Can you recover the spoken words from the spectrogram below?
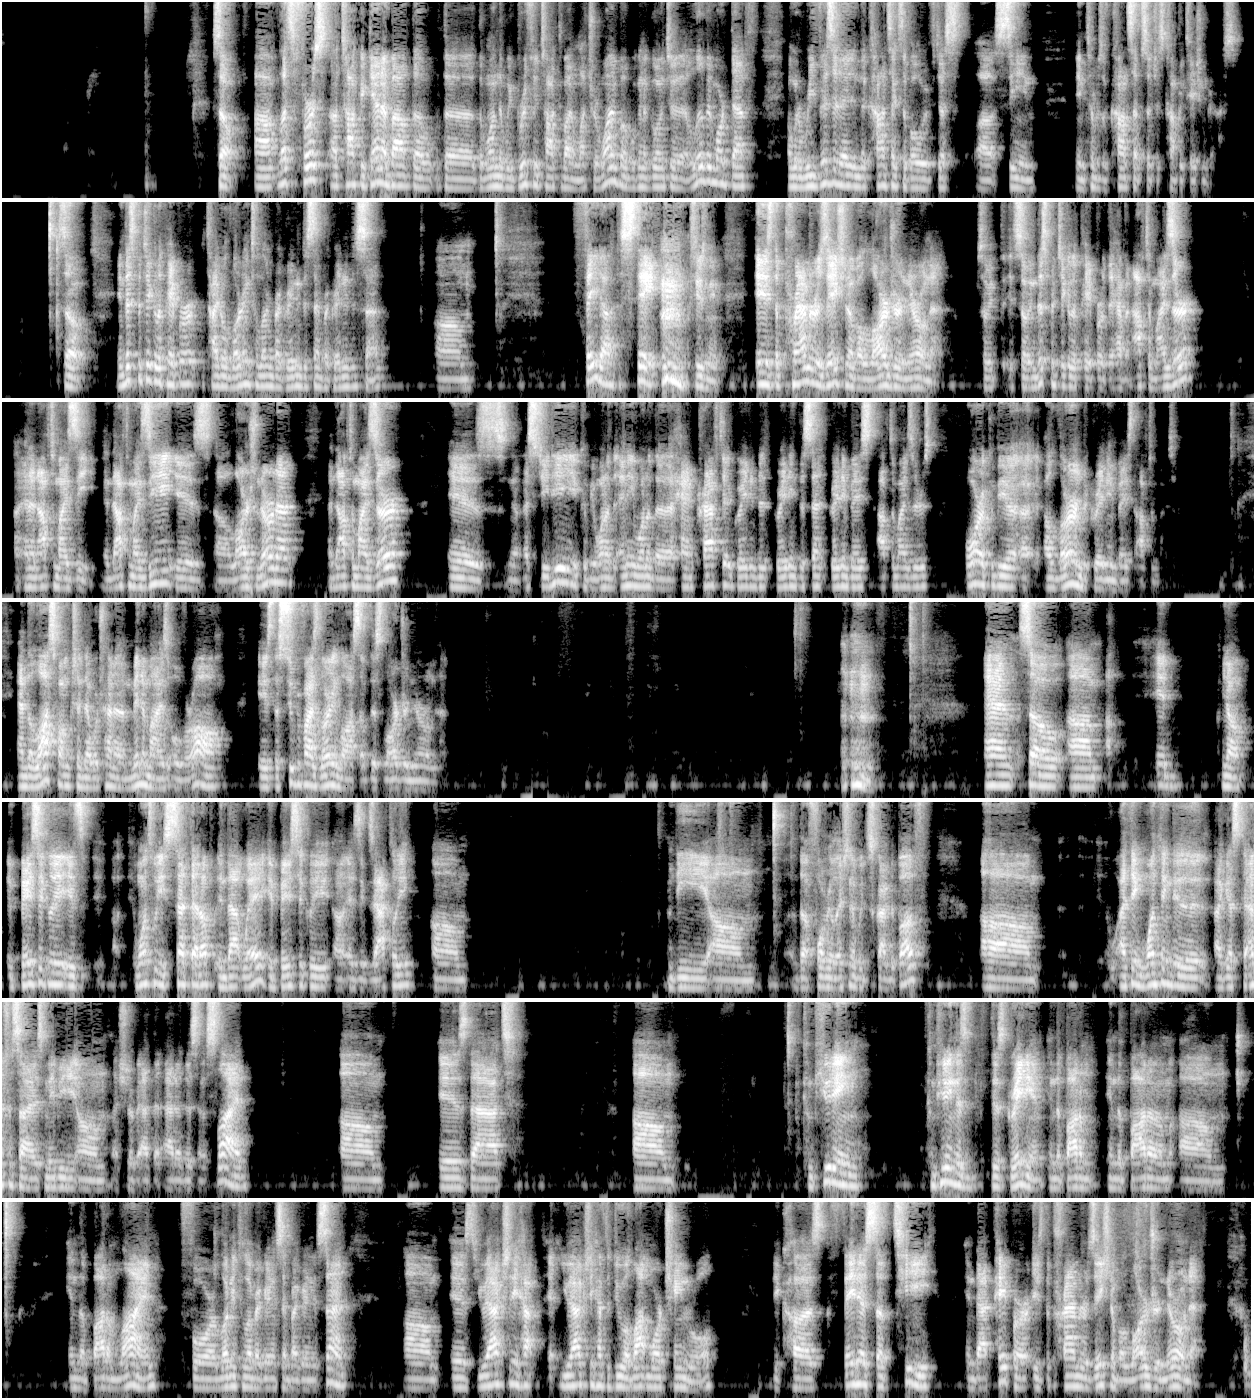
So uh, let's first uh, talk again about the, the, the one that we briefly talked about in lecture one, but we're going to go into a little bit more depth I'm going to revisit it in the context of what we've just uh, seen in terms of concepts such as computation graphs. So in this particular paper titled Learning to Learn by Gradient Descent by Gradient Descent, um, theta, the state, excuse me, is the parameterization of a larger neural net. So, so in this particular paper, they have an optimizer and an optimizee. And the optimizee is a large neural net, and the optimizer is you know, SGD. It could be one of the, any one of the handcrafted gradient gradient descent gradient based optimizers, or it could be a, a learned gradient based optimizer. And the loss function that we're trying to minimize overall is the supervised learning loss of this larger neural net. and so um, it, you know, it basically is once we set that up in that way, it basically uh, is exactly um, the um, the formulation that we described above. Um, I think one thing to, I guess, to emphasize, maybe um, I should have added, added this in a slide, um, is that um, computing computing this this gradient in the bottom in the bottom um, in the bottom line for learning to learn by gradient descent by gradient descent um, is you actually have you actually have to do a lot more chain rule because theta sub t in that paper is the parameterization of a larger neural net.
